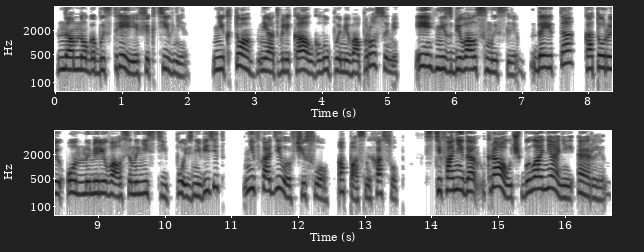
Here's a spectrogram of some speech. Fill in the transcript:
намного быстрее и эффективнее. Никто не отвлекал глупыми вопросами и не сбивал с мысли. Да и та, которой он намеревался нанести поздний визит, не входила в число опасных особ. Стефанида Крауч была няней Эрлин.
